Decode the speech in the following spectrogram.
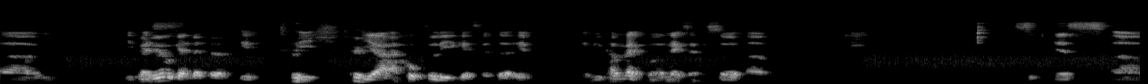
Um, if I It will get better. it, it yeah, hopefully it gets better. If if you come back for the next episode, um, just uh,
